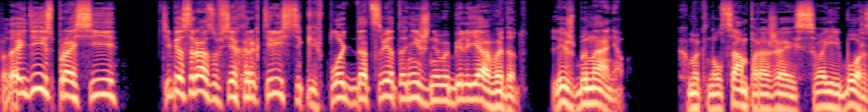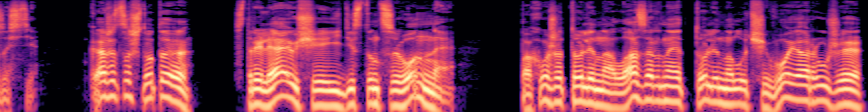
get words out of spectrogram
Подойди и спроси. Тебе сразу все характеристики вплоть до цвета нижнего белья выдадут, лишь бы нанял. Хмыкнул сам, поражаясь своей борзости. Кажется, что-то стреляющее и дистанционное. Похоже то ли на лазерное, то ли на лучевое оружие.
